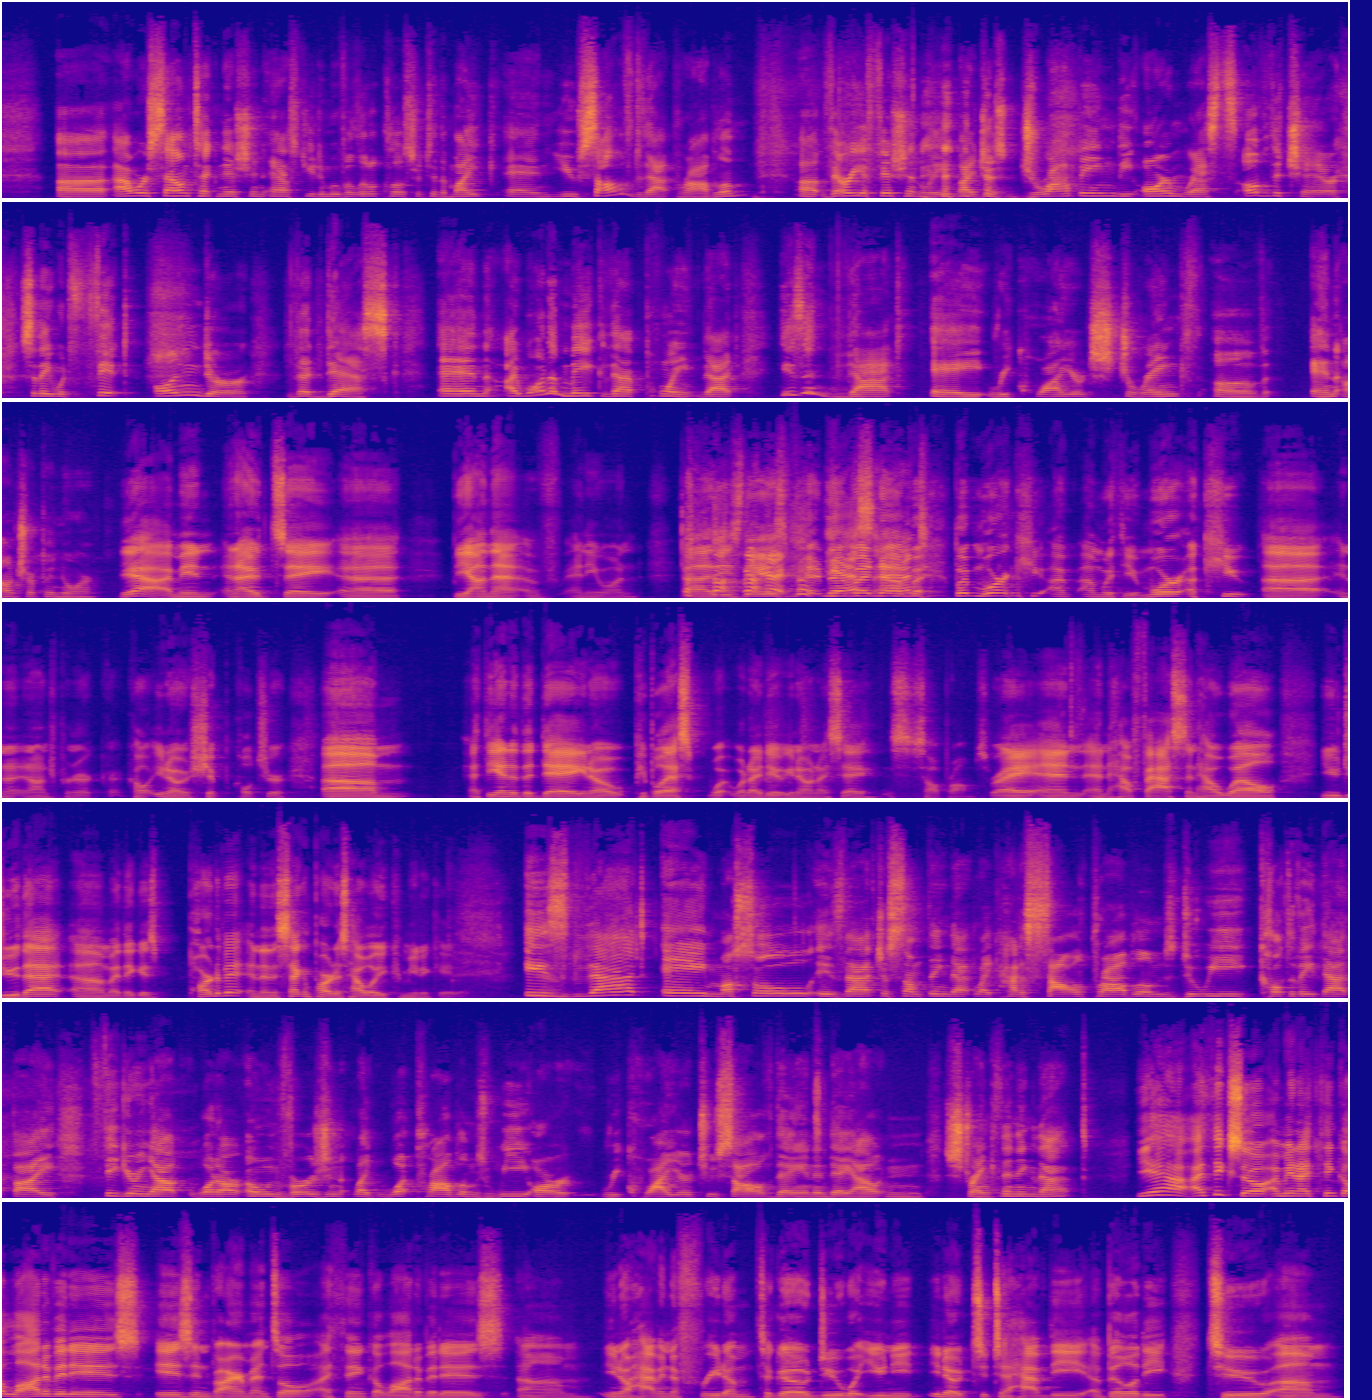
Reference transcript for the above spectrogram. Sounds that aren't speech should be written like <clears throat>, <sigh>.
Uh, our sound technician asked you to move a little closer to the mic, and you solved that problem uh, very efficiently <laughs> by just dropping the armrests of the chair so they would fit under the desk. And I want to make that point that isn't that a required strength of an entrepreneur? Yeah, I mean, and I would say uh, beyond that of anyone uh, these <laughs> days, but, Yes, but, no, but but more acute. I'm, I'm with you. More acute uh, in an entrepreneur, cult, you know, ship culture. Um, at the end of the day, you know, people ask what, what I do, you know, and I say solve problems, right? And and how fast and how well you do that, um, I think is part of it. And then the second part is how well you communicate it. Is that a muscle? Is that just something that, like, how to solve problems? Do we cultivate that by figuring out what our own version, like, what problems we are required to solve day in and day out and strengthening that? Yeah, I think so. I mean, I think a lot of it is is environmental. I think a lot of it is, um, you know, having the freedom to go do what you need. You know, to to have the ability to um,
